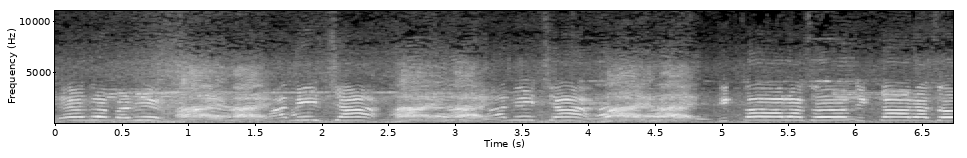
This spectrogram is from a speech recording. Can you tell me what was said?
देवेंद्र फडणवीस. अमित शहा. अमित शहा. धिक्कार असो धिक्कार असो.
